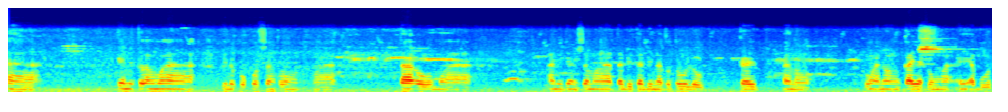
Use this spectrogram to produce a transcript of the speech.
ah ganito ang mga pinupukusan kong mga tao mga ano dyan sa mga tabi-tabi natutulog kahit ano kung ano ang kaya kong maiabot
